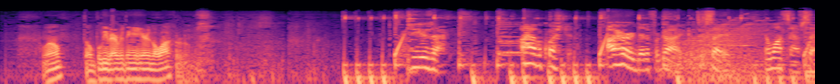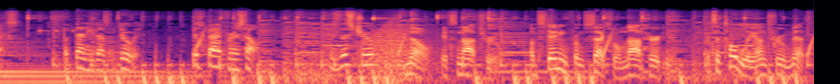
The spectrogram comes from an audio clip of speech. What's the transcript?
Well, don't believe everything you hear in the locker rooms. Dear Zach, I have a question. I heard that if a guy gets excited and wants to have sex, but then he doesn't do it, it's bad for his health. Is this true? No, it's not true. Abstaining from sex will not hurt you. It's a totally untrue myth.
